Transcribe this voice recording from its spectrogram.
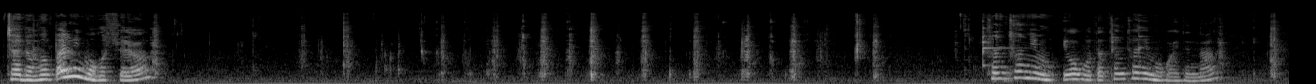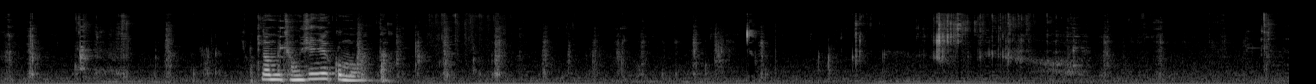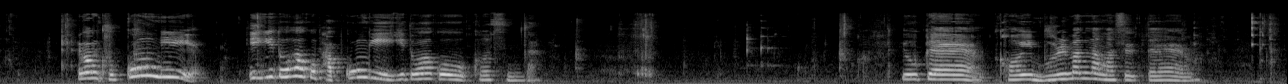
자, 너무 빨리 먹었어요. 천천히, 먹- 이거보다 천천히 먹어야 되나? 너무 정신없고 먹었다. 이건 국공기이기도 하고 밥공기이기도 하고 그렇습니다. 요게 거의 물만 남았을 때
